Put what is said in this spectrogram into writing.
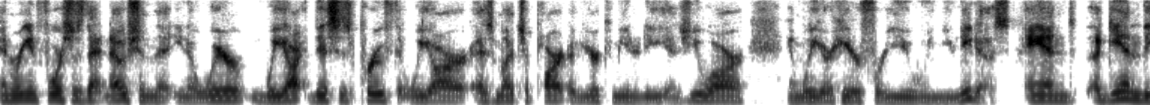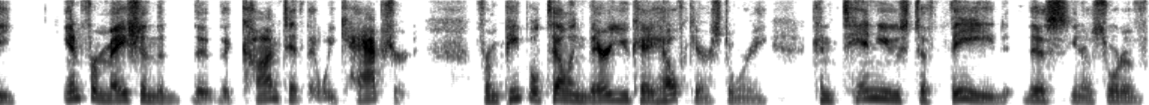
and reinforces that notion that you know we're we are this is proof that we are as much a part of your community as you are and we are here for you when you need us. And again, the information the the, the content that we captured from people telling their UK healthcare story continues to feed this, you know, sort of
